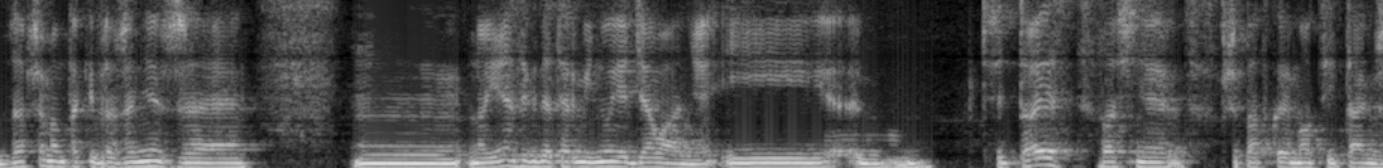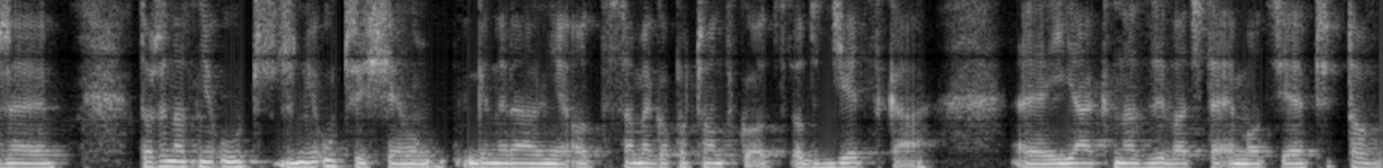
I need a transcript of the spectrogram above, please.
zawsze mam takie wrażenie, że mm, no, język determinuje działanie i czy to jest właśnie w przypadku emocji tak, że to, że nas nie uczy, nie uczy się generalnie od samego początku, od, od dziecka, e, jak nazywać te emocje, czy to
